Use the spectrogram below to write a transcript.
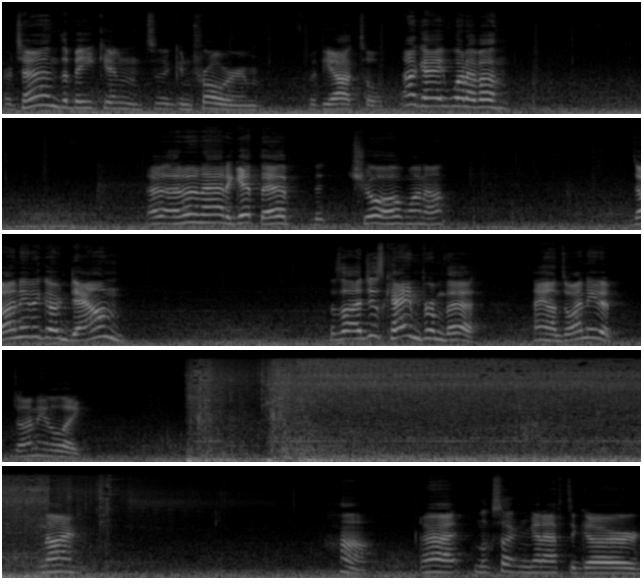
Return the beacon to the control room with the arc tool. Okay, whatever. I, I don't know how to get there, but sure, why not? Do I need to go down? Cause I just came from there. Hang on, do I need to? Do I need to like? No. Huh. Alright, looks like I'm gonna have to go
